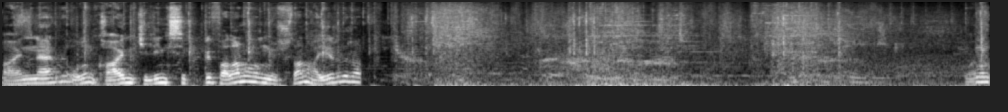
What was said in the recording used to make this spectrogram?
Kayn nerede? Oğlum Kayn killing spree falan olmuş lan hayırdır a- Bunun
